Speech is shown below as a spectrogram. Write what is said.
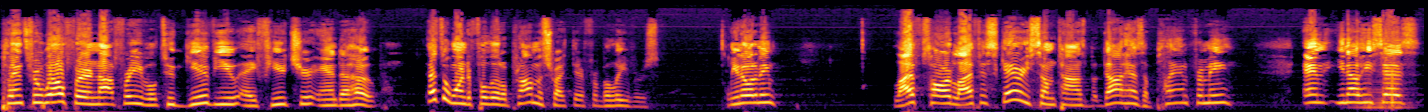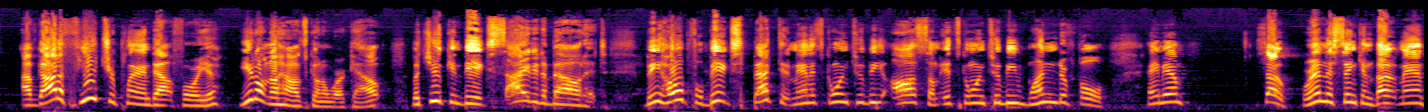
Plans for welfare and not for evil, to give you a future and a hope. That's a wonderful little promise right there for believers. You know what I mean? Life's hard, life is scary sometimes, but God has a plan for me. And, you know, He says, I've got a future planned out for you. You don't know how it's going to work out, but you can be excited about it. Be hopeful, be expectant, man. It's going to be awesome. It's going to be wonderful. Amen. So, we're in the sinking boat, man.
